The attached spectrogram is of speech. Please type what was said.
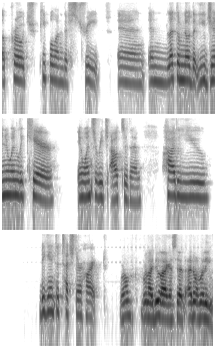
approach people on the street and and let them know that you genuinely care and want to reach out to them? How do you begin to touch their heart? Well what i do like i said i don't really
